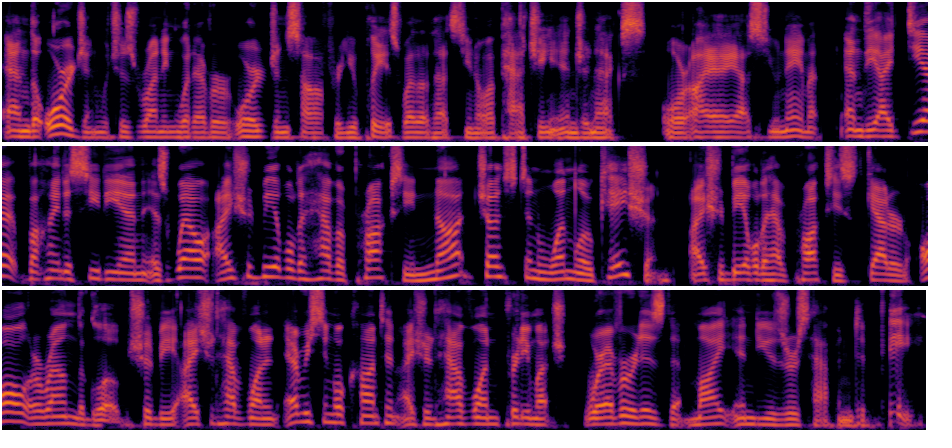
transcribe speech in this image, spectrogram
and the origin, which is running whatever origin software you please, whether that's, you know, Apache, Nginx, or IIS, you name it. And the idea behind a CDN is well, I should be able to have a proxy not just in one location. I should be able to have proxies scattered all around the globe. should be I should have one in every single content. I should have one pretty much wherever it is that my end users happen to be.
